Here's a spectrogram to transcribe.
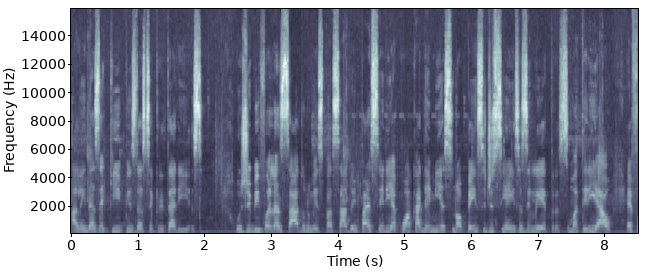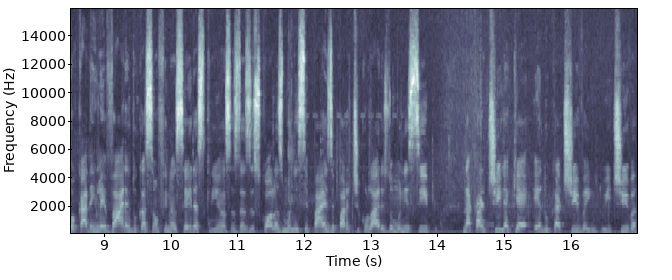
além das equipes das secretarias. O gibi foi lançado no mês passado em parceria com a Academia Sinopense de Ciências e Letras. O material é focado em levar a educação financeira às crianças das escolas municipais e particulares do município. Na cartilha, que é educativa e intuitiva,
